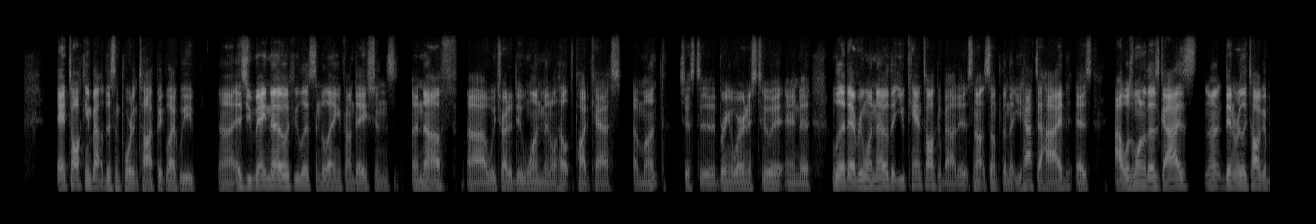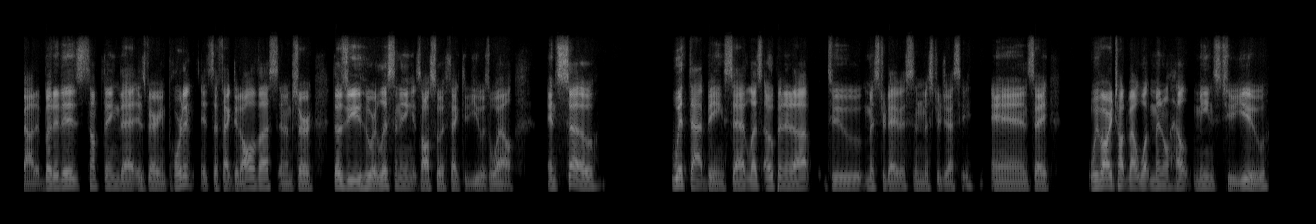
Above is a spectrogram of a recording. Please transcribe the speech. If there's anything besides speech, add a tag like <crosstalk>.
and talking about this important topic. Like we, uh, as you may know, if you listen to Laying Foundations enough, uh, we try to do one mental health podcast a month just to bring awareness to it and to let everyone know that you can talk about it. It's not something that you have to hide. As I was one of those guys, uh, didn't really talk about it, but it is something that is very important. It's affected all of us, and I'm sure those of you who are listening, it's also affected you as well. And so, with that being said, let's open it up to Mr. Davis and Mr. Jesse and say, we've already talked about what mental health means to you.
